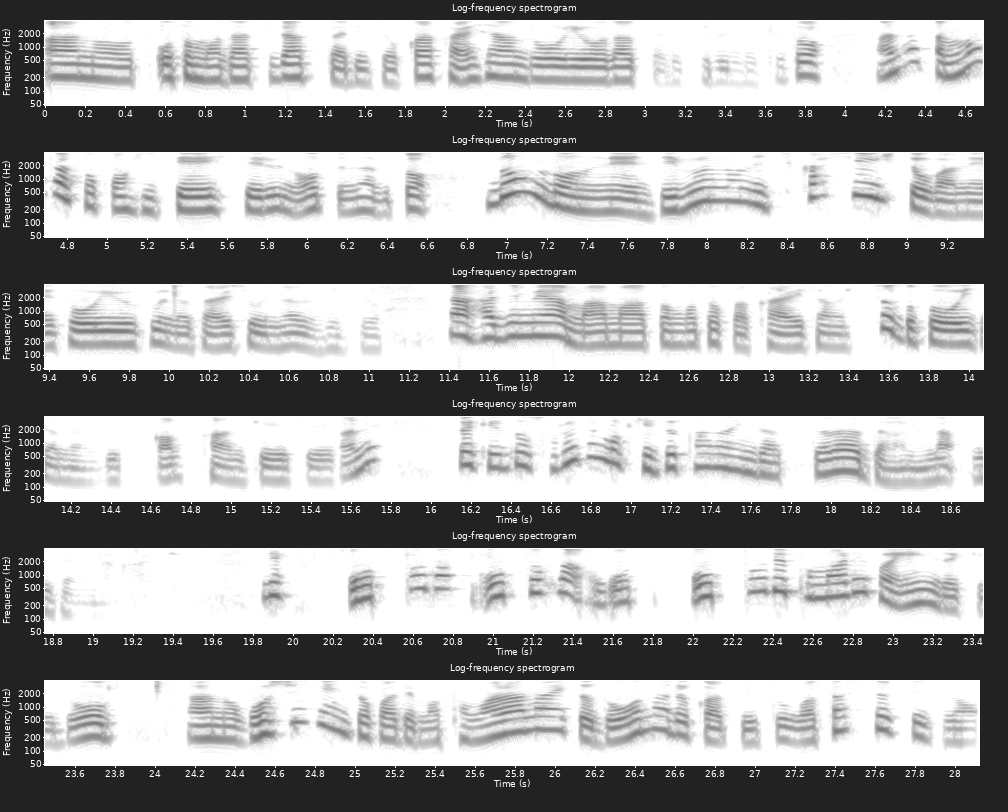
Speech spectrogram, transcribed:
あの、お友達だったりとか、会社の同僚だったりするんだけど、あなたまだそこ否定してるのってなると、どんどんね、自分のね、近しい人がね、そういう風な対象になるんですよ。だから、初めはママ友とか会社の人、ちょっと遠いじゃないですか、関係性がね。だけど、それでも気づかないんだったら、旦那、みたいな感じ。で、夫だ、夫さん、夫で泊まればいいんだけど、あの、ご主人とかでも止まらないとどうなるかっていうと、私たちの、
